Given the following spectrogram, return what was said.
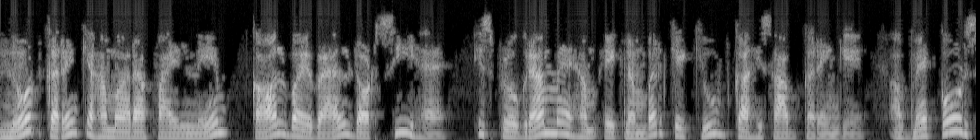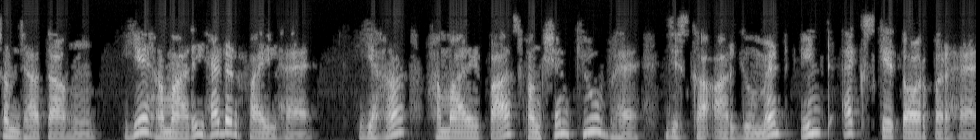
नोट करें कि हमारा फ़ाइल नेम callbyval.c है। इस प्रोग्राम में हम एक नंबर के क्यूब का हिसाब करेंगे। अब मैं कोड समझाता हूँ। ये हमारी हेडर फ़ाइल है। यहाँ हमारे पास फ़ंक्शन क्यूब है, जिसका आर्गुमेंट इंट x के तौर पर है।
